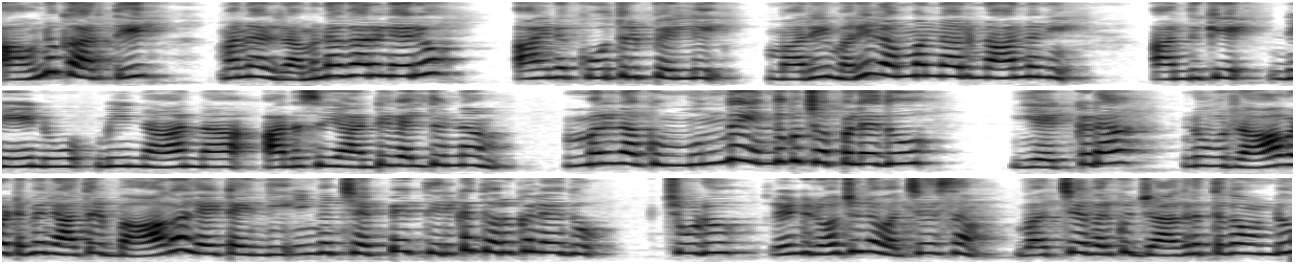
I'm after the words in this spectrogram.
అవును కార్తీక్ మన రమణ గారు లేరు. ఆయన కూతురి పెళ్ళి మరీ మరీ రమ్మన్నారు నాన్నని. అందుకే నేను మీ నాన్న అనసూయ ఆంటీ వెళ్తున్నాం. మరి నాకు ముందే ఎందుకు చెప్పలేదు? ఎక్కడ? నువ్వు రావటమే రాత్రి బాగా లేట్ అయింది. ఇంకా చెప్పే తిరిగి దొరకలేదు. చూడు రెండు రోజుల్లో వచ్చేసాం వచ్చే వరకు జాగ్రత్తగా ఉండు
